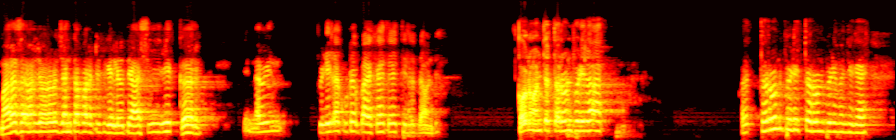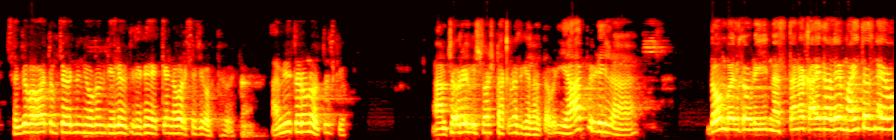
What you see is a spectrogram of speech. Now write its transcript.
महाराज साहेबांच्या बरोबर जनता पार्टीत गेले होते. अशी एक घर नवीन पिढीला कुठं बायकायचं आहे तिथं जाऊन द्या. कोण म्हणतं तरुण पिढीला? तरुण पिढी तरुण पिढी म्हणजे काय? संजू बाबा तुमच्याकडनं निवडून गेले होते ते काय एक्क्याण्णव वर्षाचे होते. आम्ही तरुण होतोच की. आमच्यावरही विश्वास टाकलाच गेला होता. पण या पिढीला दोन बैलकवडी नसताना काय झालंय माहीतच नाही हो.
